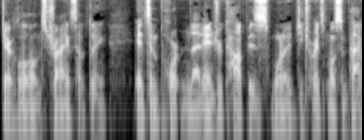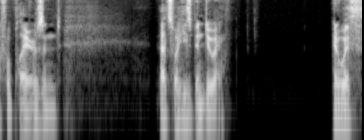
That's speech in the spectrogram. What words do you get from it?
Derek Lalonde's trying something. It's important that Andrew Copp is one of Detroit's most impactful players, and that's what he's been doing. And with,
